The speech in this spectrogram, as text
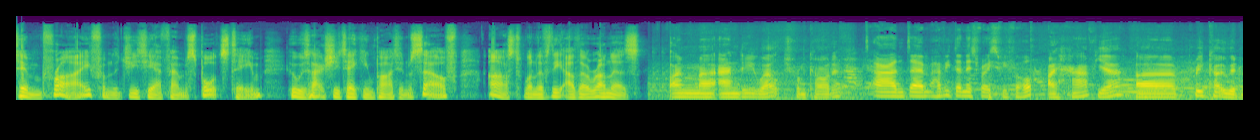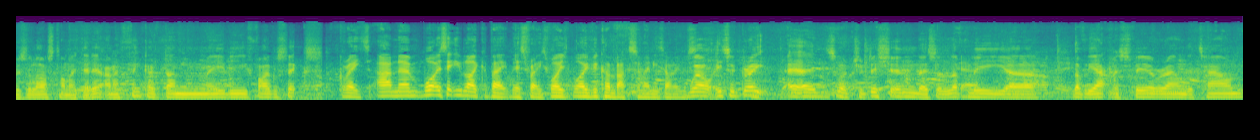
Tim Fry from the GTFM sports team, who was actually taking part himself, asked one of the other runners. I'm uh, Andy Welch from Cardiff. And um, have you done this race before? I have, yeah. Uh, Pre COVID was the last time I did it, and I think I've done maybe five or six. Great. And um, what is it you like about this race? Why, why have you come back so many times? Well, it's a great uh, sort of tradition. There's a lovely, uh, lovely atmosphere around the town.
